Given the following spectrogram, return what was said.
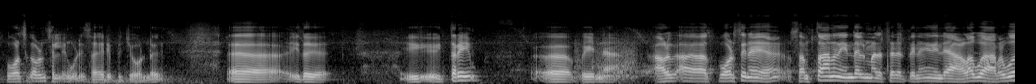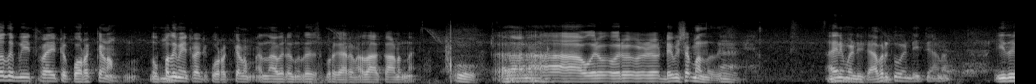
സ്പോർട്സ് കൗൺസിലും കൂടി സഹകരിപ്പിച്ചുകൊണ്ട് ഇത് ഇത്രയും പിന്നെ സ്പോർട്സിന് സംസ്ഥാന നീന്തൽ മത്സരത്തിന് ഇതിന്റെ അളവ് അറുപത് മീറ്ററായിട്ട് കുറയ്ക്കണം. മുപ്പത് മീറ്ററായിട്ട് കുറയ്ക്കണം എന്ന അവർ നിർദ്ദേശപ്രകാരം അതാ കാണുന്നത് ഓ ഒരു ഒരു ഡിവിഷൻ വന്നത്. അതിന് വേണ്ടിയിട്ട് അവർക്ക് വേണ്ടിയിട്ടാണ് ഇത്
